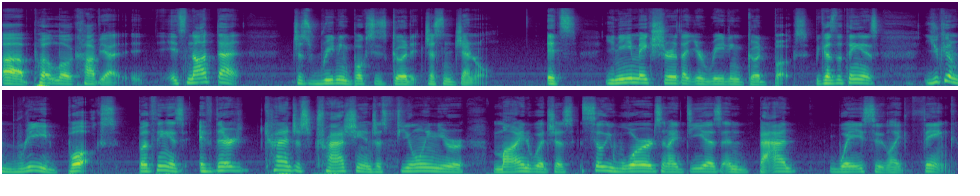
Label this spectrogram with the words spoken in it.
uh, put a little caveat. It's not that just reading books is good just in general. It's you need to make sure that you're reading good books because the thing is, you can read books, but the thing is, if they're kind of just trashy and just fueling your mind with just silly words and ideas and bad ways to like think,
